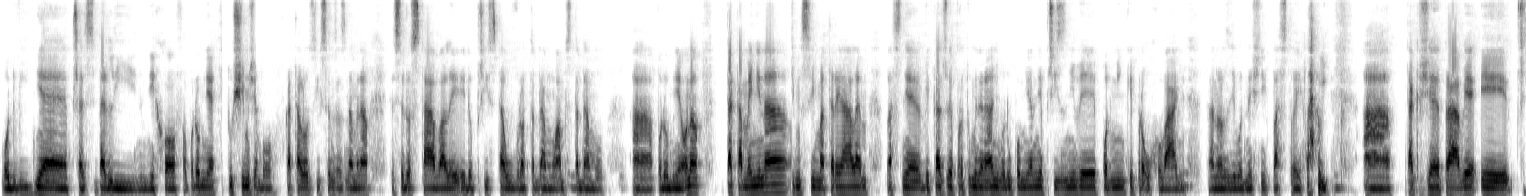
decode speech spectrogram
od Vídně přes Berlín, Mnichov a podobně. Tuším, že v katalozích jsem zaznamenal, že se dostávali i do přístavů v Rotterdamu, Amsterdamu a podobně. Ona, ta kamenina tím svým materiálem vlastně vykazuje pro tu minerální vodu poměrně příznivé podmínky pro uchování, na rozdíl od dnešních plastových hlaví. A takže právě i před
